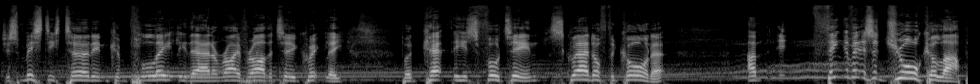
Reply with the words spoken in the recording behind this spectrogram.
just missed his turn in completely there and arrived rather too quickly, but kept his foot in, squared off the corner. Um, think of it as a joker lap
